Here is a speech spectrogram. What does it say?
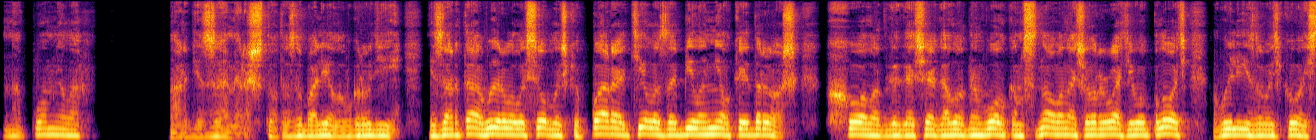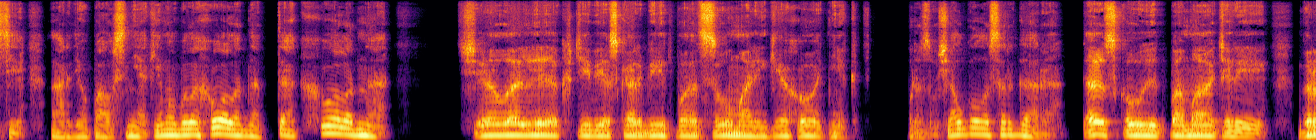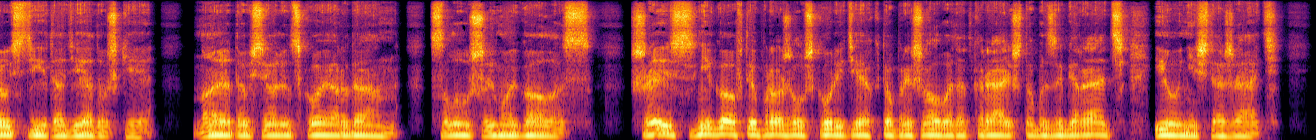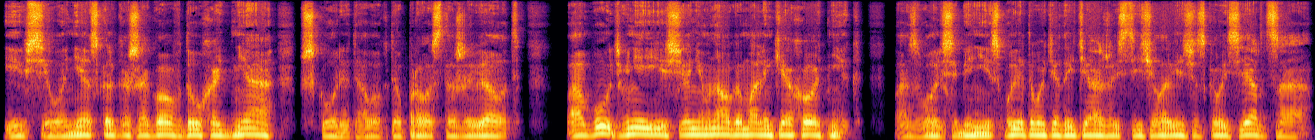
Напомнило Арди замер, что-то заболело в груди. Изо рта вырвалось облачко пара, тело забило мелкая дрожь. Холод, гагача голодным волком, снова начал рвать его плоть, вылизывать кости. Арди упал в снег. Ему было холодно, так холодно. «Человек в тебе скорбит по отцу, маленький охотник», — прозвучал голос Эргара. «Тоскует по матери, грустит о дедушке. Но это все людской Ордан. Слушай мой голос. Шесть снегов ты прожил в шкуре тех, кто пришел в этот край, чтобы забирать и уничтожать. И всего несколько шагов духа дня в шкуре того, кто просто живет. Побудь в ней еще немного, маленький охотник. Позволь себе не испытывать этой тяжести человеческого сердца.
